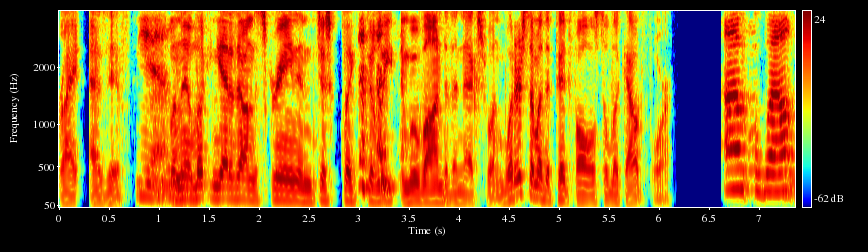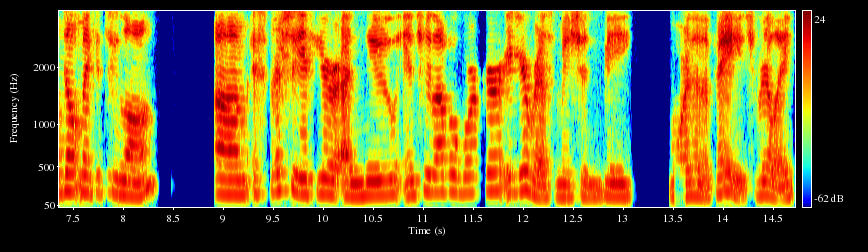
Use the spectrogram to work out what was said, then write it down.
right as if yeah. when they're looking at it on the screen and just click delete and move on to the next one. What are some of the pitfalls to look out for? Um, well, don't make it too long. Um, especially if you're a new entry level worker, your resume shouldn't be more than a page, really.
